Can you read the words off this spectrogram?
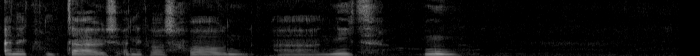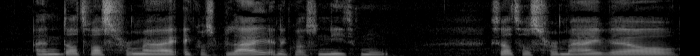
en ik kwam thuis en ik was gewoon uh, niet moe. En dat was voor mij, ik was blij en ik was niet moe. Dus dat was voor mij wel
